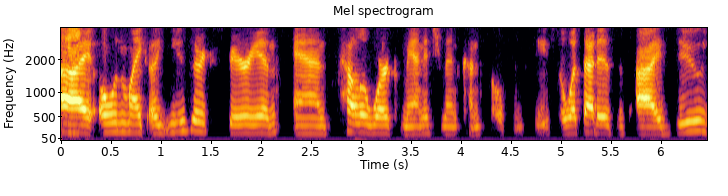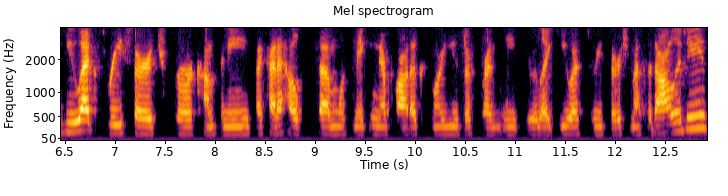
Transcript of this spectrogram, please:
i own like a user experience and telework management consultancy. So what that is is i do ux research for companies. I kind of help them with making their products more user friendly through like ux research methodologies.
